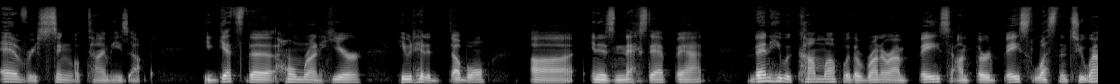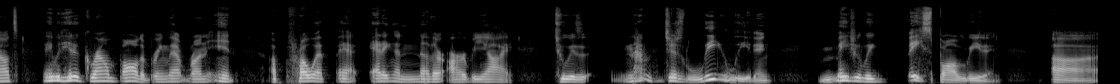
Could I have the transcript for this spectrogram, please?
every single time he's up. He gets the home run here. He would hit a double uh, in his next at bat. Then he would come up with a runner on base, on third base, less than two outs, and he would hit a ground ball to bring that run in. A pro at bat, adding another RBI to his not just league leading, Major League Baseball leading. Uh,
